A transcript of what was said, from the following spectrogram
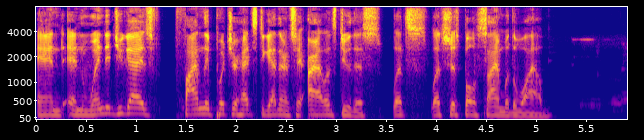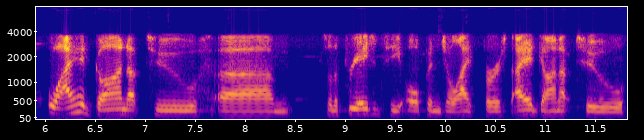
And and when did you guys finally put your heads together and say, "All right, let's do this. Let's let's just both sign with the Wild"? Well, I had gone up to um, so the free agency opened July 1st. I had gone up to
